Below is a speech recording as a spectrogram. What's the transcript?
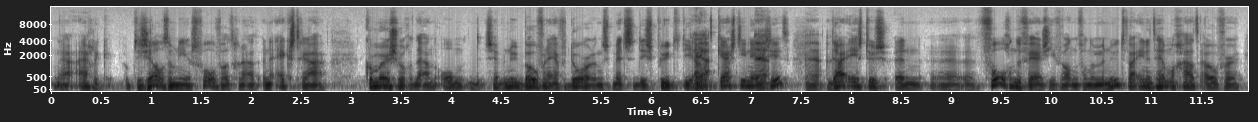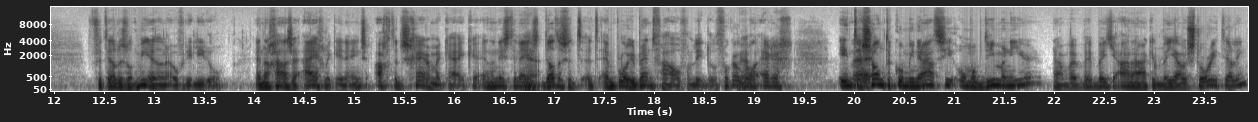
nou eigenlijk op diezelfde manier als Volvo gedaan, een extra commercial gedaan. Om, ze hebben nu boven Ervedorens met zijn dispuut die aan het kerstdiner ja. zit. Daar is dus een volgende versie van, van een minuut waarin het helemaal gaat over, vertel eens wat meer dan over die Lidl. En dan gaan ze eigenlijk ineens achter de schermen kijken. En dan is het ineens, Ja. dat is het, het employer brand verhaal van Lidl. Dat vond ik ook wel een erg interessante combinatie om op die manier, nou, een beetje aanhaken bij jouw storytelling.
